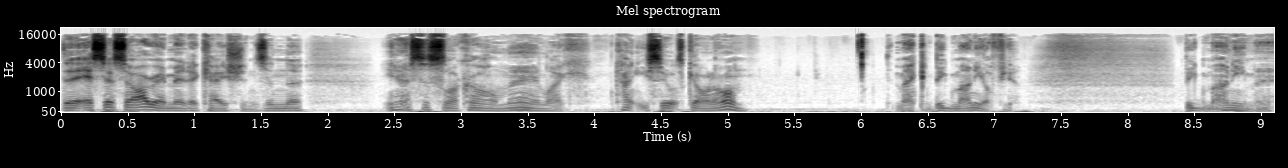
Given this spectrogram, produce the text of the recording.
the SSRI medications, and the, you know, it's just like, oh man, like, can't you see what's going on? They're making big money off you big money, man.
